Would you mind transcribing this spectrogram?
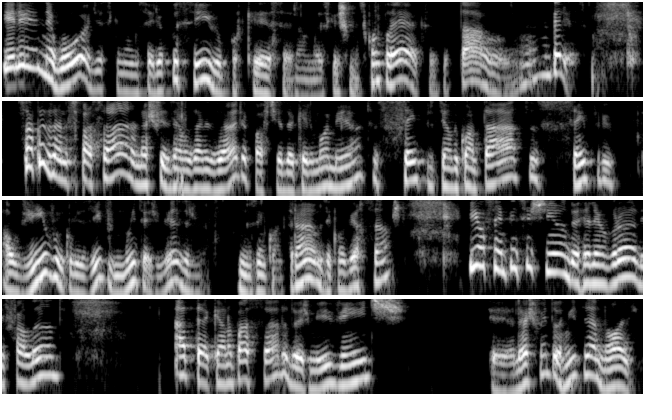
Ele negou, disse que não seria possível, porque serão músicas muito complexas e tal. Beleza. Só que os anos se passaram, nós fizemos amizade a partir daquele momento, sempre tendo contato, sempre ao vivo, inclusive, muitas vezes nos encontramos e conversamos. E eu sempre insistindo, relembrando e falando. Até que ano passado, 2020, é, aliás, foi em 2019,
